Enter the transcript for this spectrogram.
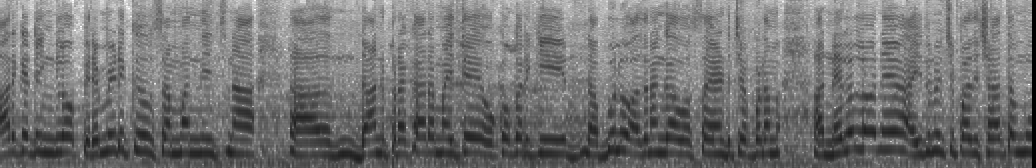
మార్కెటింగ్లో పిరమిడ్కు సంబంధించిన దాని ప్రకారం అయితే ఒక్కొక్కరికి డబ్బులు అదనంగా వస్తాయంటూ చెప్పడం నెలలోనే ఐదు నుంచి పది శాతము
